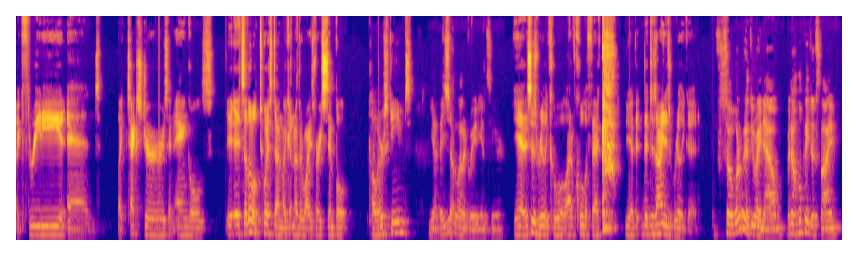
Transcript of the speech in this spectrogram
like 3D and like textures and angles. It's a little twist on like an otherwise very simple color schemes. Yeah, they use So- a lot of gradients here. Yeah, this is really cool. A lot of cool effects. yeah, the, the design is really good. So what I'm going to do right now, know homepage looks fine,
